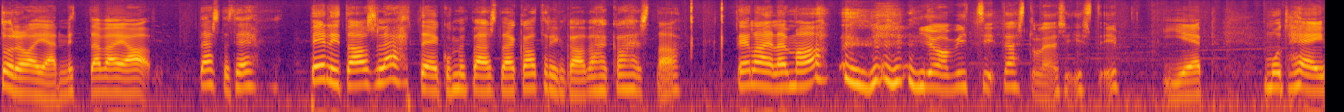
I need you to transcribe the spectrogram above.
todella jännittävä ja tästä se peli taas lähtee, kun me päästään Katrinkaan vähän kahdestaan pelailemaan. Joo, vitsi, tästä tulee siistiä. Jep. Mut hei,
